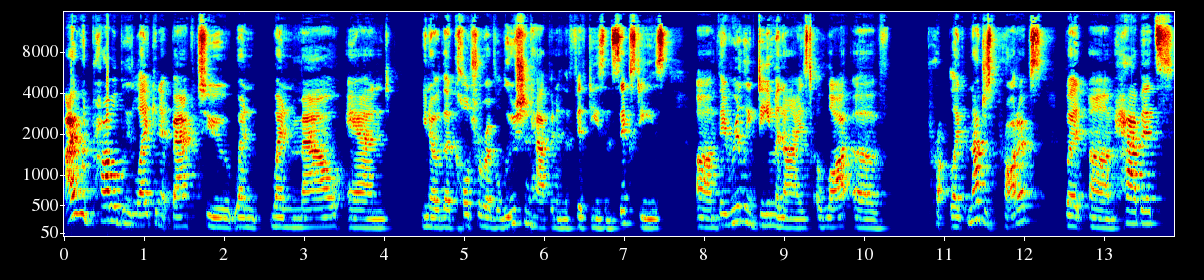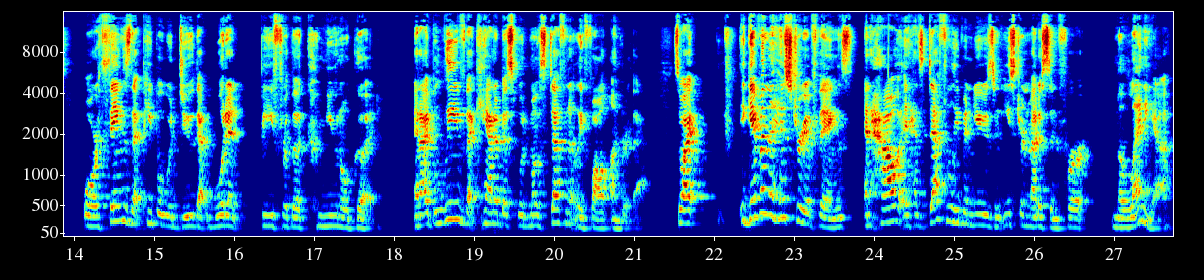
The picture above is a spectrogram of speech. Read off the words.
I would probably liken it back to when when Mao and you know the Cultural Revolution happened in the 50s and 60s. Um, they really demonized a lot of pro- like not just products, but um, habits or things that people would do that wouldn't be for the communal good. And I believe that cannabis would most definitely fall under that. So I, given the history of things and how it has definitely been used in Eastern medicine for millennia,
